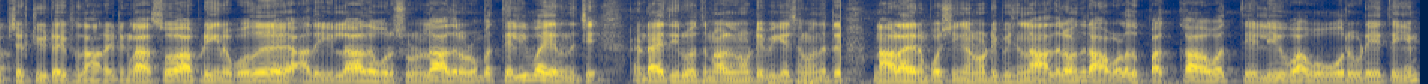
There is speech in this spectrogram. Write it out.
அப்ஜெக்டிவ் டைப் தான். ரைட்டுங்களா ஸோ அப்படிங்கிற போது அது இல்லாத ஒரு சூழ்நிலை. அதில் ரொம்ப தெளிவாக இருந்துச்சு. ரெண்டாயிரத்தி இருபத்தி நாலு நோட்டிஃபிகேஷன் வந்துட்டு நாலாயிரம் போஸ்டிங் நோட்டிஃபிகேஷன்லாம் அதில் வந்துட்டு அவ்வளவு பக்காவாக தெளிவாக ஒவ்வொரு விடயத்தையும்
